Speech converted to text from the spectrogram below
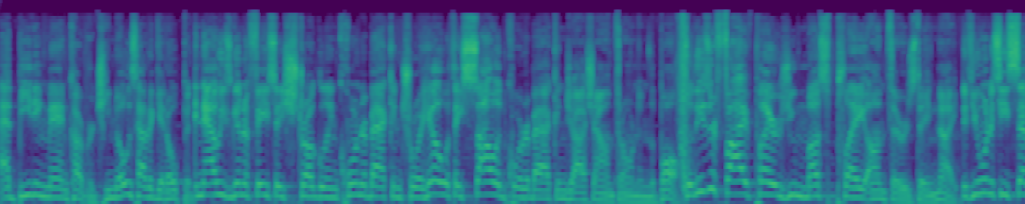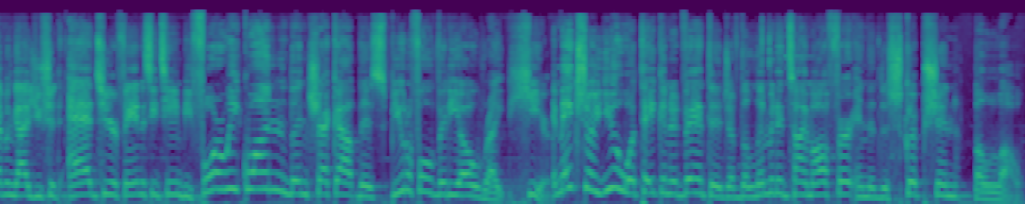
at beating man coverage. He knows how to get open. And now he's going to face a struggling cornerback in Troy Hill with a solid quarterback in Josh Allen throwing him the ball. So these are five players you must play on Thursday night. If you want to see seven guys you should add to your fantasy team before week one, then check out this beautiful video right here. And make sure you are taking advantage of the limited time offer in the description below.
